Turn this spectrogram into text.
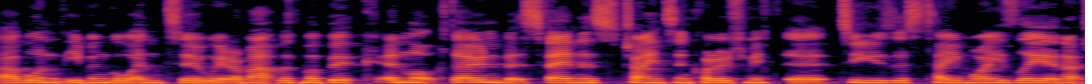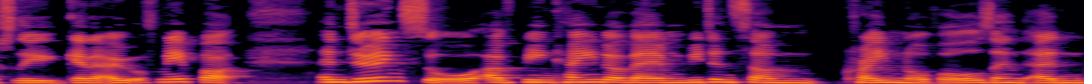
I won't even go into where I'm at with my book in lockdown, but Svein is trying to encourage me to, to use this time wisely and actually get it out of me. But in doing so, I've been kind of um, reading some crime novels and, and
